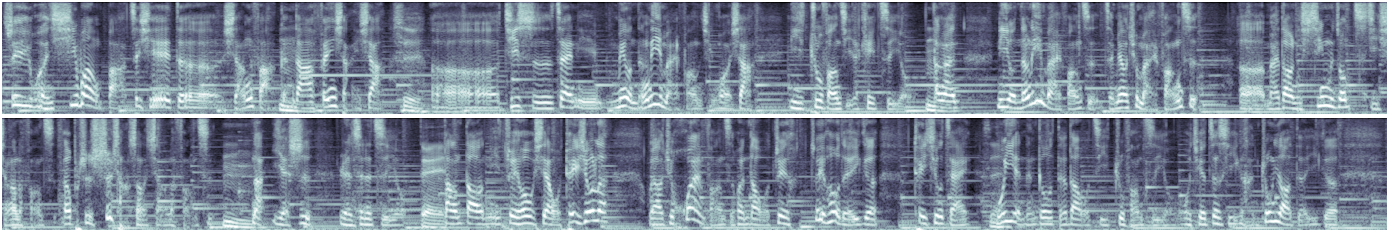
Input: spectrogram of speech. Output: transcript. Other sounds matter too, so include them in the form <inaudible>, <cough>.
所以我很希望把这些的想法跟大家分享一下。是，呃，即使在你没有能力买房的情况下，你租房子也可以自由。嗯当然，你有能力买房子，怎么样去买房子？呃，买到你心目中自己想要的房子，而不是市场上想要的房子，嗯，那也是人生的自由。对，当到你最后，现在我退休了，我要去换房子，换到我最最后的一个退休宅，我也能够得到我自己住房自由。我觉得这是一个很重要的一个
